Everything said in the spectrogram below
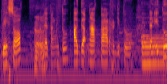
besok Heeh. mendatang itu agak ngakar gitu. Dan itu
